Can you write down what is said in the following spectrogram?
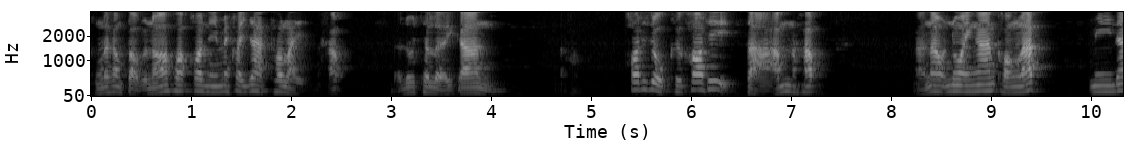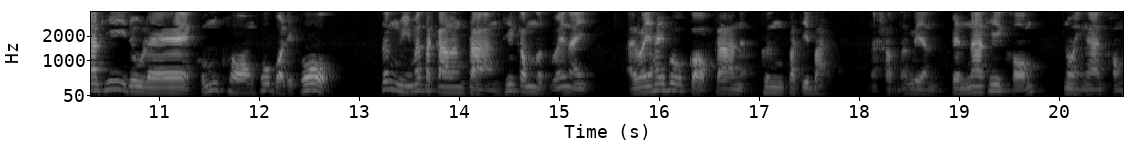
คงได้คำตอบแล้วเนาะเพราะข้อนี้ไม่ค่อยยากเท่าไหร่นะครับเดี๋ยวดูเฉลยกัน ข้อที่ถูกคือข้อที่สามนะครับหน่วยงานของรัฐมีหน้าที่ดูแลคุ้มครองผู้บริโภค ซึ่งมีมาตรการต่างๆ ที่กำหนดไว้ในเอไว้ให้ผู้ประกอบการพึงปฏิบัตินะครับ นักเรียนเป็นหน้าที่ของหน่วยงานของ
